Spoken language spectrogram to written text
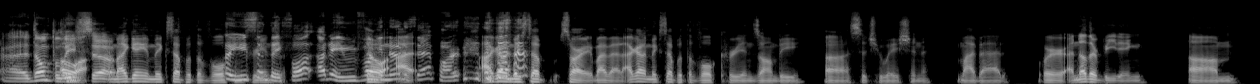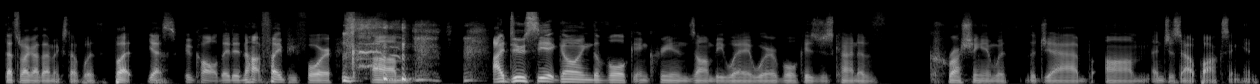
I don't believe oh, so. am I getting mixed up with the Volk? Oh, you Korean said they Zo- fought? I didn't even fucking No, notice I- that part. I got mixed up. Sorry, my bad. I got mixed up with the Volk Korean Zombie uh situation. My bad. Where another beating. Um, that's what I got that mixed up with. But yes, good call. They did not fight before. Um, I do see it going the Volk and Korean Zombie way, where Volk is just kind of crushing him with the jab, um, and just outboxing him.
